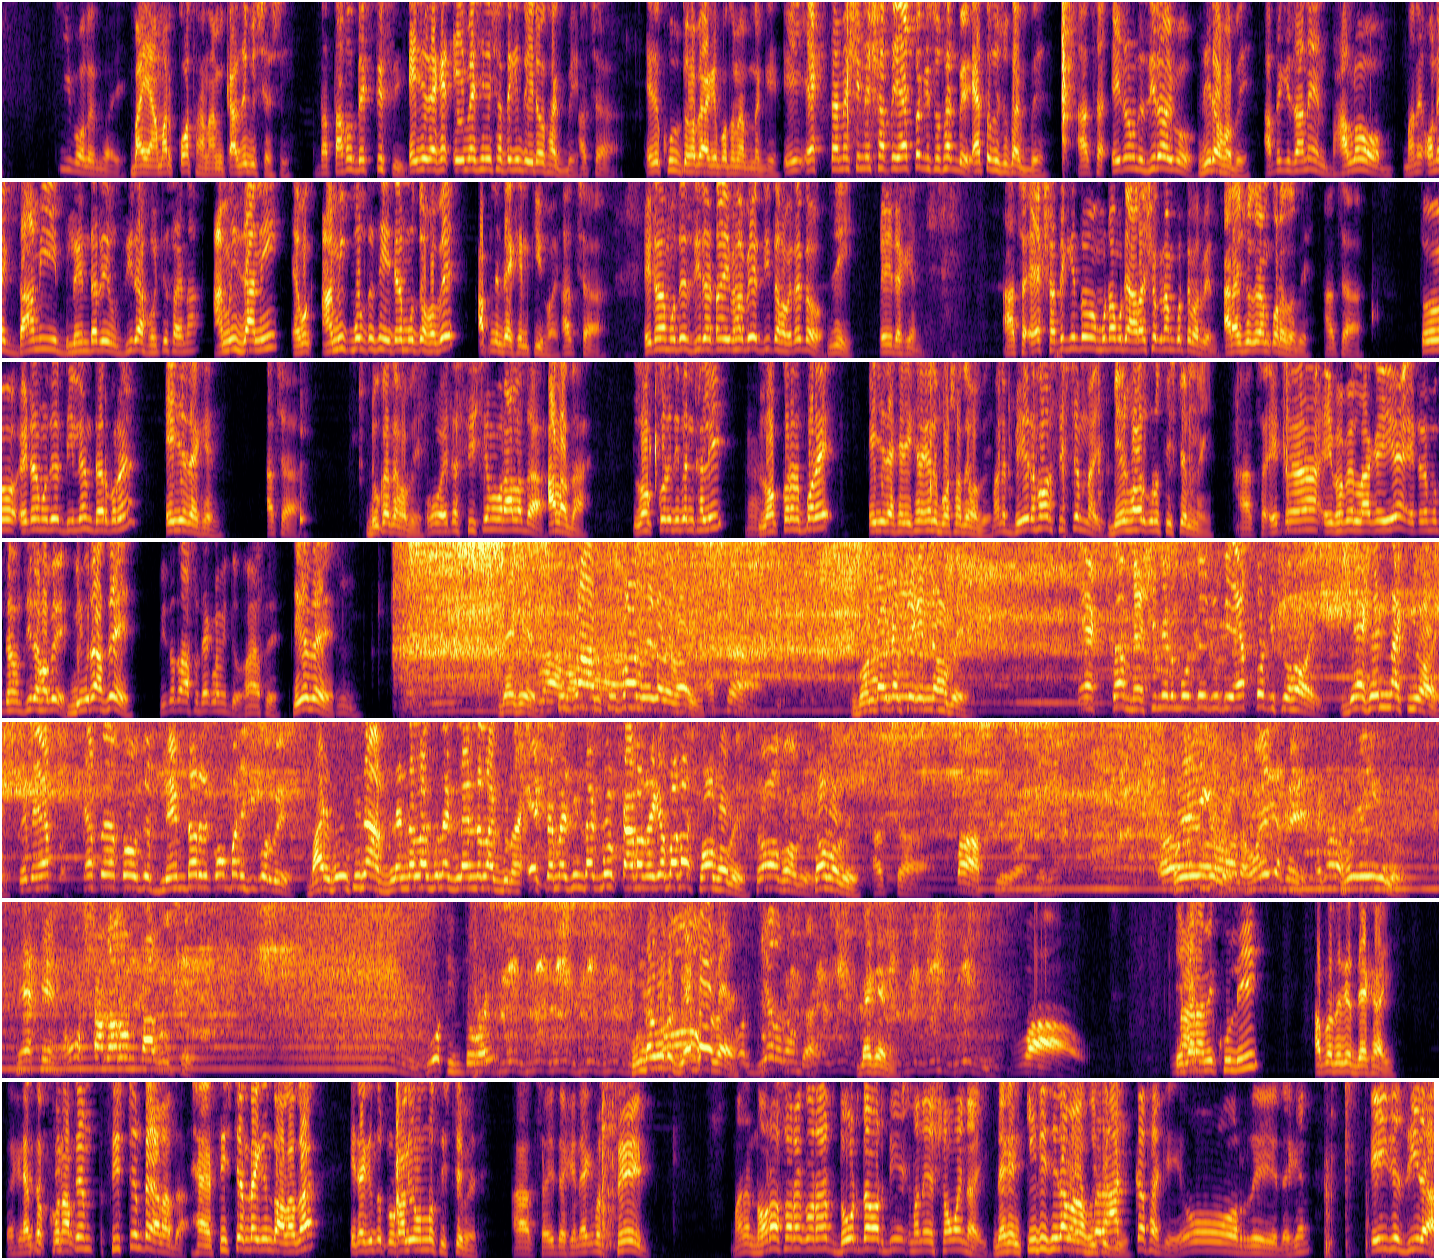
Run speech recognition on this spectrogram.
কি বলেন ভাই? ভাই আমার কথা না আমি কাজে বিশ্বাসী। তা- তা দেখতেছি। এই যে দেখেন এই মেশিনের সাথে কিন্তু এটাও থাকবে। আচ্ছা। যে খুলতে হবে আগে প্রথমে আপনাকে। এই একটা মেশিনের সাথে এত কিছু থাকবে? এত কিছু থাকবে। আচ্ছা এটার মধ্যে জিরা হইব? জিরা হবে। আপনি কি জানেন ভালো মানে অনেক দামি ব্লেন্ডারে জিরা হইতে চায় না? আমি জানি এবং আমি বলতেছি এটার মধ্যে হবে আপনি দেখেন কি হয়। আচ্ছা। এটার মধ্যে জিরাটা এইভাবে দিতে হবে তাই তো? জি। এই দেখেন। আচ্ছা একসাথে কিন্তু মোটামুটি আড়াইশো গ্রাম করতে পারবেন। আড়াইশো গ্রাম করা যাবে। আচ্ছা তো এটার মধ্যে দিলেন তারপরে? এই যে দেখেন। আচ্ছা। ঢুকাতে হবে। ও এটা সিস্টেম আবার আলাদা? আলাদা। লক করে দিবেন খালি। হ্যাঁ। লক করার পরে এই যে দেখেন এখানে খালি বসাতে হবে। মানে বের হওয়ার সিস্টেম নাই? বের হওয়ার কোনো সিস্টেম নাই। আচ্ছা এটা এইভাবে লাগাইয়ে এটার মধ্যে এখন জিরা হবে? ভিতরে আছে? ভিতরে আছে দেখলামই তো। হ্যাঁ আছে। ঠিক আছে। দেখেন তুফান তুফান হয়ে যাবে ভাই। আচ্ছা। ঘণ্টার কাছ সেকেন্ডে হবে। একটা মেশিনের মধ্যে যদি এত কিছু হয় দেখেন না কি হয়। তাহলে এত- এত যে ব্লেন্ডারের কোম্পানি কি করবে? ভাই বলছি না ব্লেন্ডার লাগবে না গ্ল্যান্ডার লাগবে না। একটা মেশিন থাকব কাটা থেকে বাটা সব হবে। সব হবে। সব হবে। আচ্ছা বাপ। রে বাপ। গেল। হয়ে গেছে। হয়েই গেল। দেখেন অসাধারণ কাজ হচ্ছে। কঠিন তো ভাই। হুন্ডার মতো গিয়ার দেওয়া যায়? দেখেন। Wow! এবার আমি খুলি আপনাদেরকে দেখাই। এতক্ষণ সিস্টেম সিস্টেমটাই আলাদা। হ্যাঁ সিস্টেমটা কিন্তু আলাদা। এটা কিন্তু টোটালি অন্য সিস্টেমের আচ্ছা এই দেখেন একবার সেভ মানে নড়াচড়া করার দৌড় দেওয়ার দিন মানে সময় নাই। দেখেন কি দিছিলাম আর একবার কি? আটকা থাকে। ও রে দেখেন। এই যে জিরা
